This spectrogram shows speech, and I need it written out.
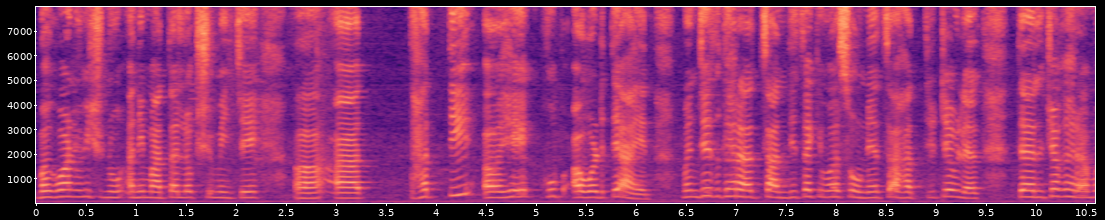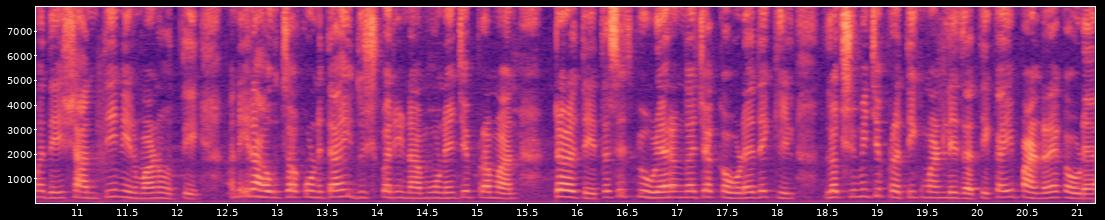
भगवान विष्णू आणि माता लक्ष्मीचे हत्ती हे खूप आवडते आहेत. म्हणजेच घरात चांदीचा किंवा सोन्याचा हत्ती ठेवल्यास त्यांच्या घरामध्ये शांती निर्माण होते आणि राहूचा कोणताही दुष्परिणाम होण्याचे प्रमाण टळते. तसेच पिवळ्या रंगाच्या कवड्या देखील लक्ष्मीचे प्रतीक मानले जाते. काही पांढऱ्या कवड्या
